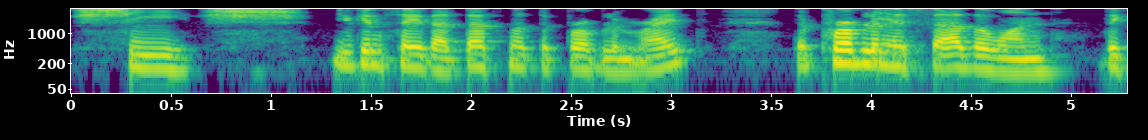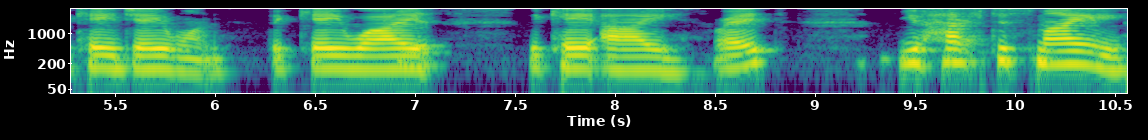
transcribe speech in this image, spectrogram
she, sh. You can say that. That's not the problem, right? The problem Yes. is the other one, the KJ one, the KY, Yes. the KI, right? You have to smile.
